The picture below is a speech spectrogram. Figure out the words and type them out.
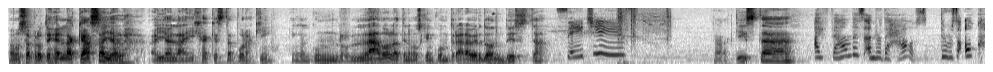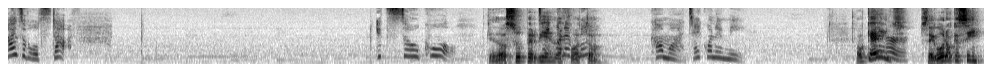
Vamos a proteger la casa y a la, y a la hija que está por aquí. En algún lado la tenemos que encontrar. A ver dónde está. Say cheese. Aquí está. I found this under the house. There was all kinds of old stuff. So cool. Quedó súper bien la foto. Come on, take one of me. Ok, Sure. seguro que sí.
